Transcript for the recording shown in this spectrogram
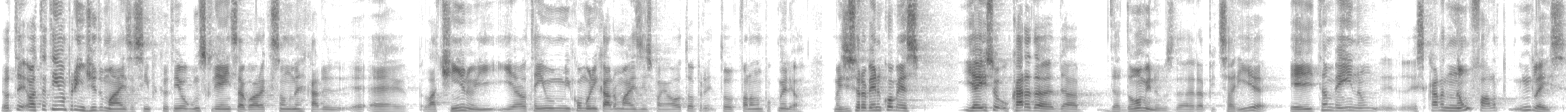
Eu, te, eu, até tenho aprendido mais, assim, porque eu tenho alguns clientes agora que são no mercado é, é, latino e, e, eu tenho me comunicado mais em espanhol, estou falando um pouco melhor. Mas isso era bem no começo. E aí, o cara da, da, da Domino's, da, da, pizzaria, ele também não. Esse cara não fala inglês.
